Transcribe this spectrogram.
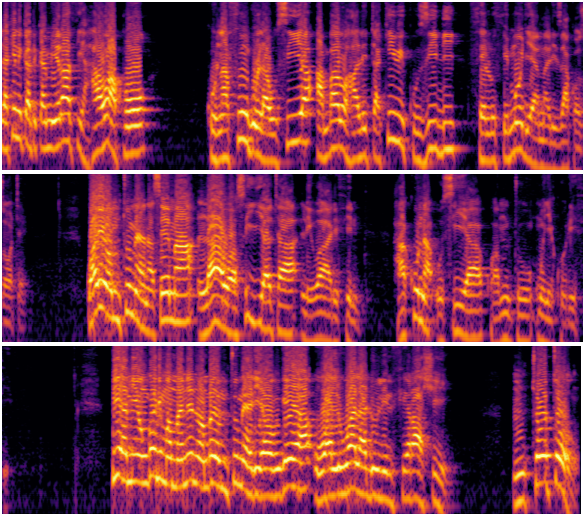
lakini katika mirathi hawapo. Kuna fungu la usia ambalo halitakiwi kuzidi theluthi moja ya mali zako zote. Kwa hiyo Mtume anasema la wasiyata liwarithin, hakuna usia kwa mtu mwenye kurithi. Pia miongoni mwa maneno ambayo mtume aliyaongea, walwaladu lilfirashi, mtoto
